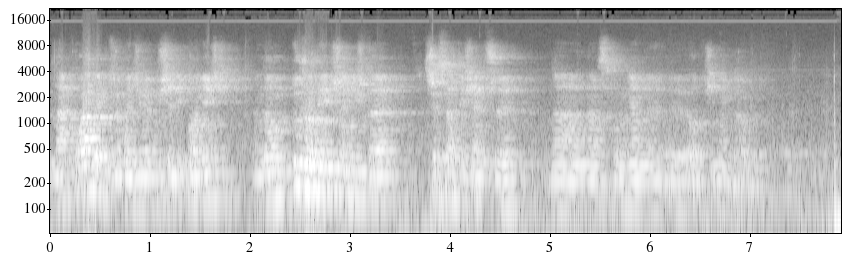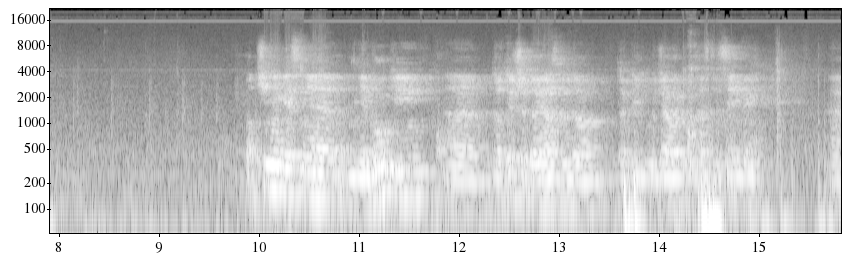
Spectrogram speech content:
nakłady, które będziemy musieli ponieść, będą dużo większe niż te 300 tysięcy na, na wspomniany y, odcinek drogi. Odcinek jest nie, niedługi, e, dotyczy dojazdu do, do kilku działek inwestycyjnych. E,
